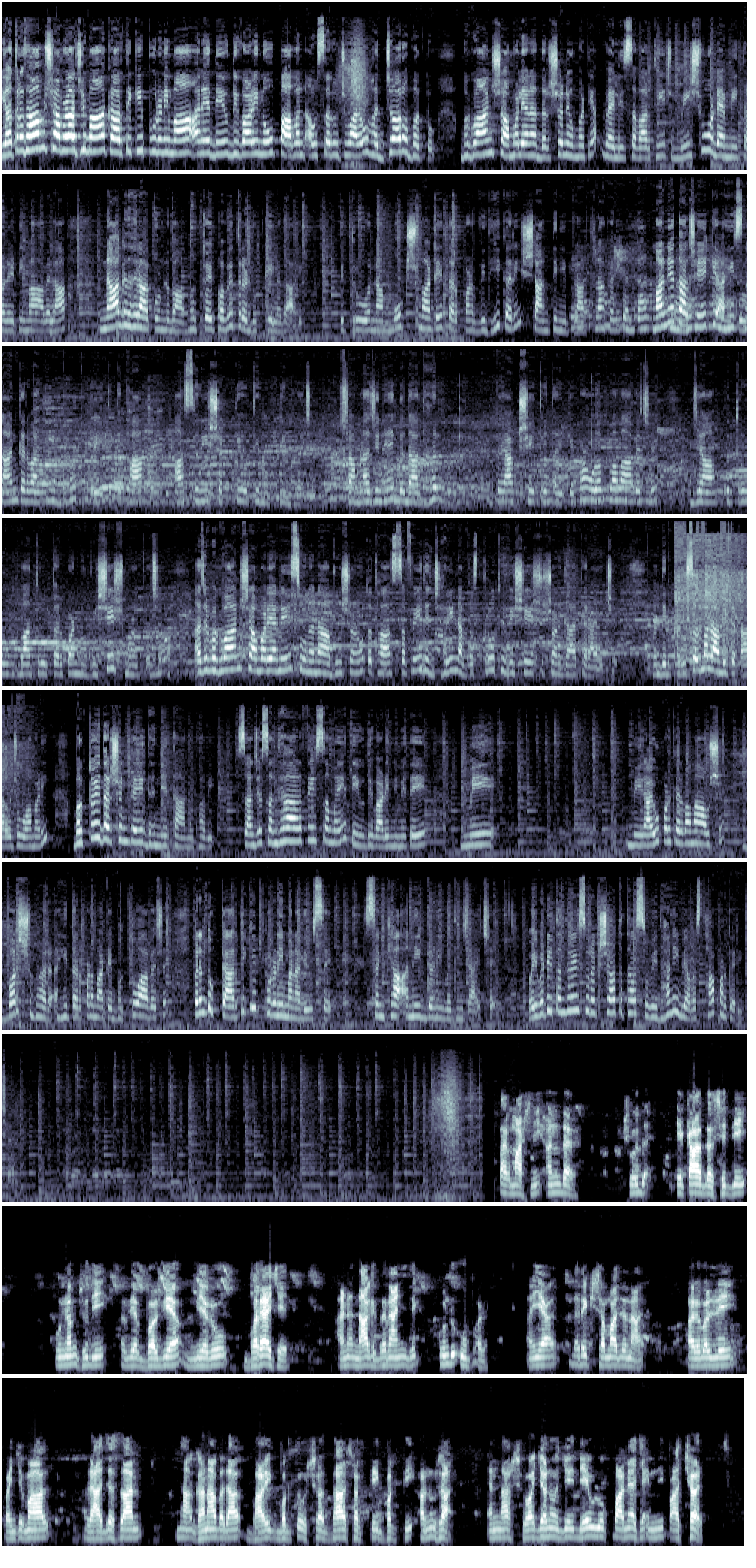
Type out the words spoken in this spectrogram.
યાત્રાધામ શામળાજીમાં કાર્તિકી પૂર્ણિમા અને દેવ દિવાળીનો પાવન અવસર ઉજવાયો હજારો ભક્તો. ભગવાન શામળિયાના દર્શને ઉમટ્યા. વહેલી સવારથી જ મેશ્વો ડેમની તળેટીમાં આવેલા નાગધરા કુંડમાં ભક્તોએ પવિત્ર ડૂબકી લગાવી. પિતૃઓના મોક્ષ માટે તર્પણ વિધિ કરી, શાંતિની પ્રાર્થના કરી. માન્યતા છે કે અહીં સ્નાન કરવાથી ભૂત પ્રેત તથા આસુરી શક્તિઓથી મુક્તિ મળે છે. શામળાજીને ગદાધર ગયા ક્ષેત્ર તરીકે પણ ઓળખવામાં આવે છે. જ્યાં પિતૃ માતૃ તર્પણનું વિશેષ મહત્વ છે. આજે ભગવાન શામળિયાને સોનાના આભૂષણો તથા સફેદ ઝરીના વસ્ત્રોથી વિશેષ શણગાર કરાયો છે. મંદિર પરિસરમાં લાંબી કતારો જોવા મળી. ભક્તોએ દર્શન કરી ધન્યતા અનુભવી. સાંજે સંધ્યા આરતી સમયે દેવ દિવાળી નિમિત્તે મે મેરાયું પણ કરવામાં આવશે. વર્ષભર અહીં તર્પણ માટે ભક્તો આવે છે. પરંતુ કાર્તિકી પૂર્ણિમાના દિવસે સંખ્યા અનેક ગણી વધી જાય છે. વહીવટી તંત્રે સુરક્ષા તથા સુવિધાની વ્યવસ્થા પણ કરી છે. કારતક માસની અંદર શુદ્ધ એકાદશીથી પૂનમ સુધી ભવ્ય મેરો ભરાય છે અને નાગધરાની કુંડ ઉપર અહીંયા દરેક સમાજના અરવલ્લી, પંચમહાલ, રાજસ્થાનના ઘણા બધા ભાવિક ભક્તો શ્રદ્ધા, શક્તિ, ભક્તિ અનુસાર એમના સ્વજનો જે દેવલોક પામ્યા છે, એમની પાછળ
